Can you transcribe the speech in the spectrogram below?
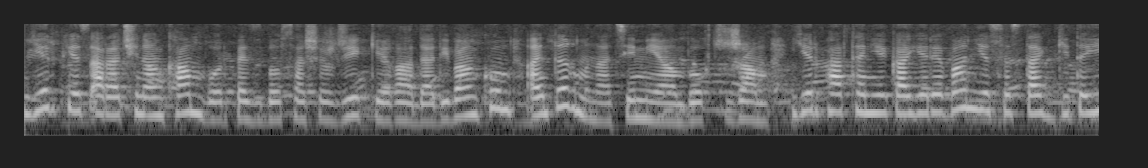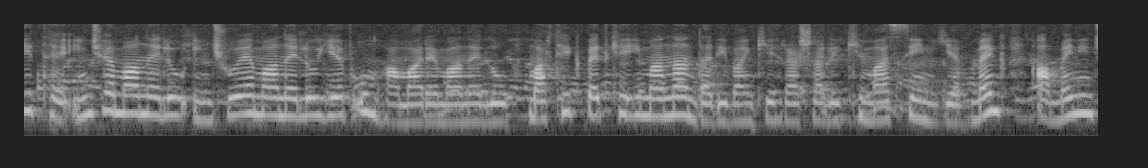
Երբ ես առաջին անգամ որպես զբոսաշրջիկ եղա Դադիվանքում, այնտեղ մնացի մի ամբողջ ժամ։ Երբ արդեն եկա Երևան, ես հստակ գիտեի, թե ինչ եմ անելու, ինչու եմ անելու եւ ում համար եմ անելու։ Մարդիկ պետք է իմանան Դադիվանքի հրաշալիքի մասին եւ մենք ամեն ինչ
